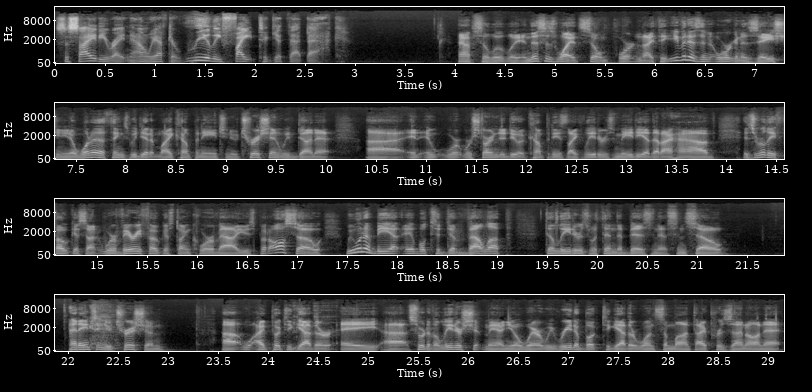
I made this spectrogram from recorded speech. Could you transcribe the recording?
society right now and we have to really fight to get that back Absolutely. And this is why it's so important. I think even as an organization, you know, one of the things we did at my company, Ancient Nutrition, we've done it, uh, and, and we're, we're, starting to do at companies like Leaders Media that I have, is really focused on, we're very focused on core values, but also we want to be able to develop the leaders within the business. And so at Ancient Nutrition, uh, I put together a uh, sort of a leadership manual where we read a book together once a month. I present on it,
